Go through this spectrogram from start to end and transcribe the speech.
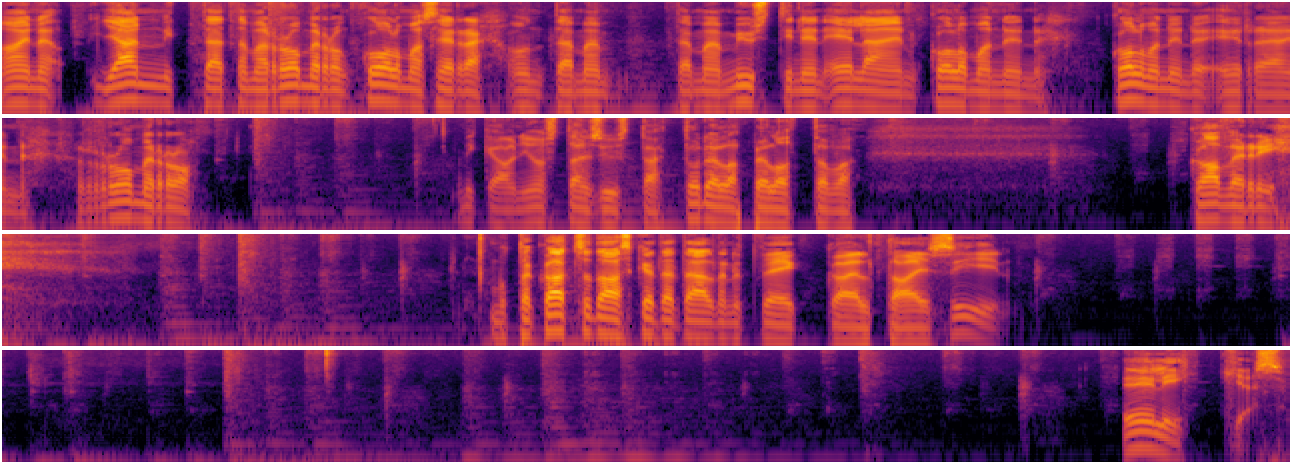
Aina jännittää tämä Romeron kolmas erä on tämä, tämä mystinen eläin, kolmannen, kolmannen eräin Romero, mikä on jostain syystä todella pelottava kaveri mutta katsotaan, ketä täältä nyt veikkailtaisiin. Elikkäs.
